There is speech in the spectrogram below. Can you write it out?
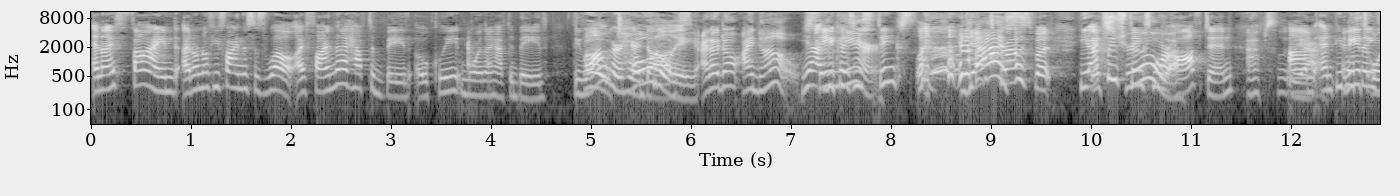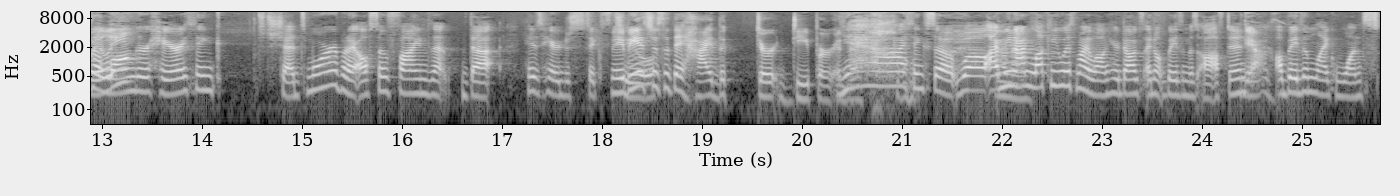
And I find, I don't know if you find this as well, I find that I have to bathe Oakley more than I have to bathe the longer hair dogs. Oh, totally. And I don't. I know. Yeah, Same because here. he stinks. I it's Yes. gross, but he actually stinks more often. Absolutely, Um, yeah. And people And think oily? longer hair, I think, sheds more, but I also find that that his hair just sticks. Maybe to- it's just that they hide the dirt deeper. In yeah, I think so. Well, I, mean, know. I'm lucky with my long hair dogs. I don't bathe them as often. Yeah. I'll bathe them like once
